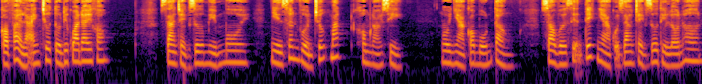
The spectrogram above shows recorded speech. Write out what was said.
Có phải là anh chưa từng đi qua đây không? Giang Trạch Dư mím môi Nhìn sân vườn trước mắt Không nói gì. Ngôi nhà có 4 tầng So với diện tích nhà của Giang Trạch Dư thì lớn hơn.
